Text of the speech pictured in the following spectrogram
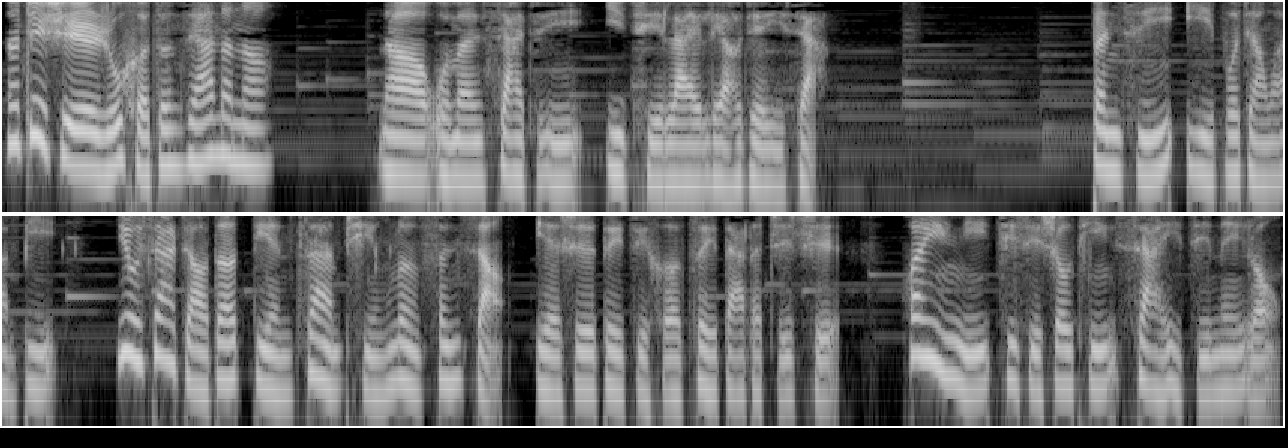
那这是如何增加的呢？那我们下集一起来了解一下。本集已播讲完毕。右下角的点赞、评论、分享也是对几何最大的支持。欢迎您继续收听下一集内容。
